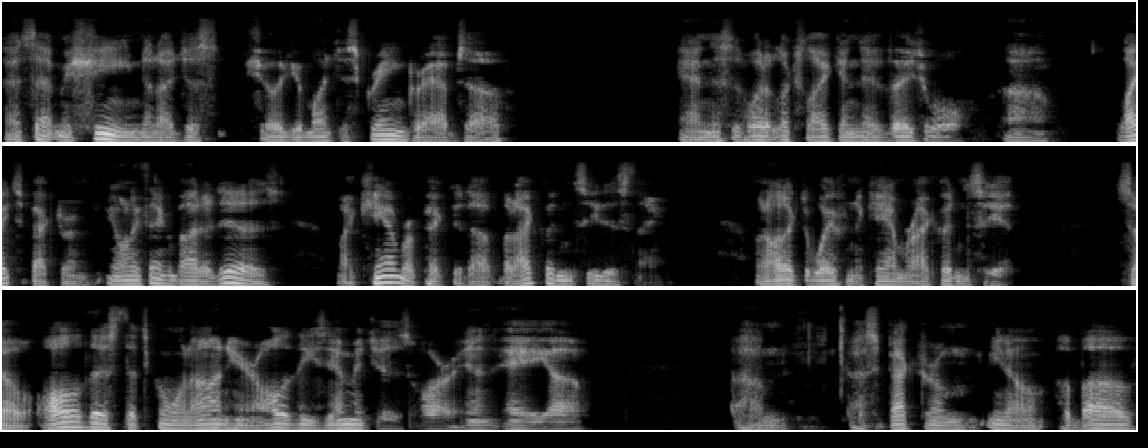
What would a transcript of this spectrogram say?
That's that machine that I just showed you a bunch of screen grabs of and this is what it looks like in the visual uh, light spectrum. The only thing about it is my camera picked it up, but I couldn't see this thing. When I looked away from the camera, I couldn't see it. So all of this that's going on here, all of these images are in a uh, um, a spectrum, you know, above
